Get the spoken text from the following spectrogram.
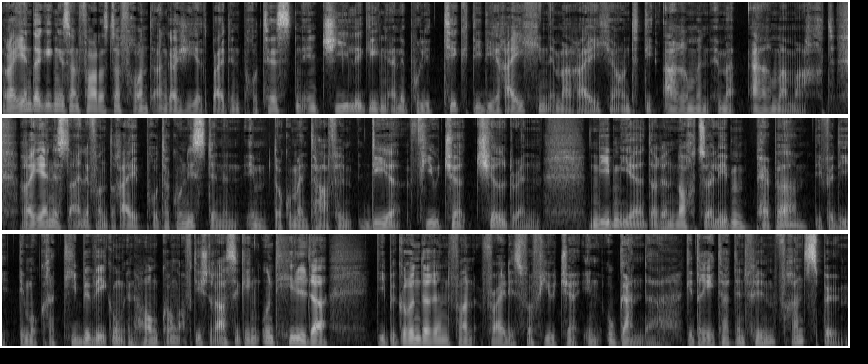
Rayen dagegen ist an vorderster Front engagiert bei den Protesten in Chile gegen eine Politik, die die Reichen immer reicher und die Armen immer ärmer macht. Rayen ist eine von drei Protagonistinnen im Dokumentarfilm Dear Future Children. Neben ihr darin noch zu erleben Pepper, die für die Demokratiebewegung in Hongkong auf die Straße ging, und Hilda, die Begründerin von Fridays for Future in Uganda. Gedreht hat den Film Franz Böhm.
